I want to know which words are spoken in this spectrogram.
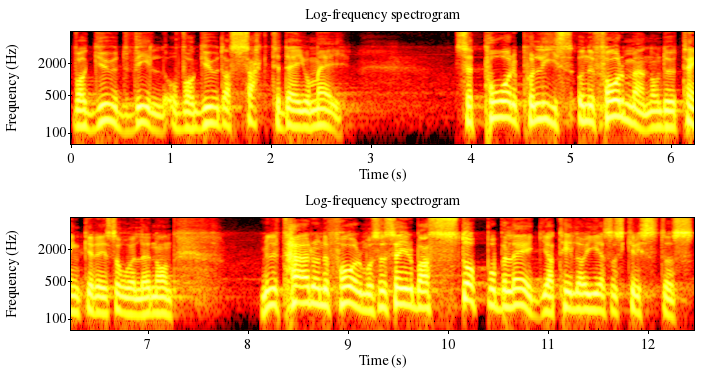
vad Gud vill och vad Gud har sagt till dig och mig. Sätt på dig polisuniformen om du tänker dig så, eller någon militär uniform och så säger du bara stopp och belägg, jag tillhör Jesus Kristus.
